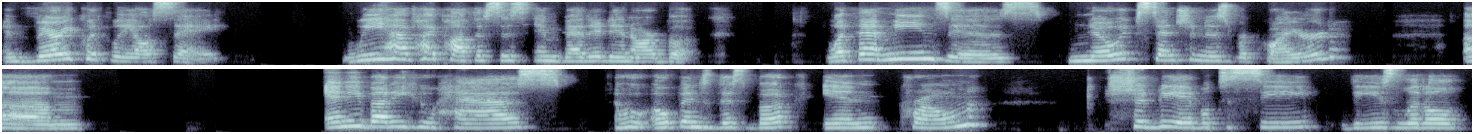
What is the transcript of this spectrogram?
And very quickly, I'll say, we have hypothesis embedded in our book. What that means is no extension is required. Um, anybody who has, who opens this book in Chrome should be able to see these little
